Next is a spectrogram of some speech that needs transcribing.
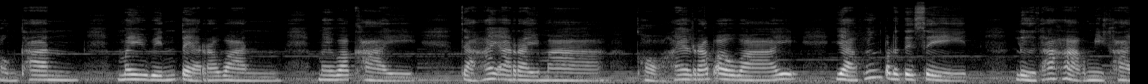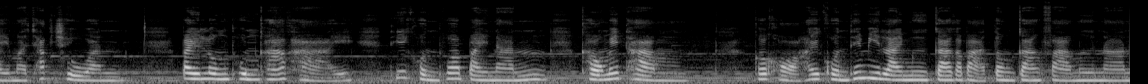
ของท่าน ไม่เว้นแต่ละวัน ไม่ว่าใคร จะให้อะไรมา ขอให้รับเอาไว้ อย่าเพิ่งปฏิเสธ หรือถ้าหากมีใครมาชักชวน ไปลงทุนค้าขายที่คนทั่วไปนั้น เขาไม่ทำ ก็ขอให้คนที่มีลายมือกากบาทตรงกลางฝ่ามือนั้น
